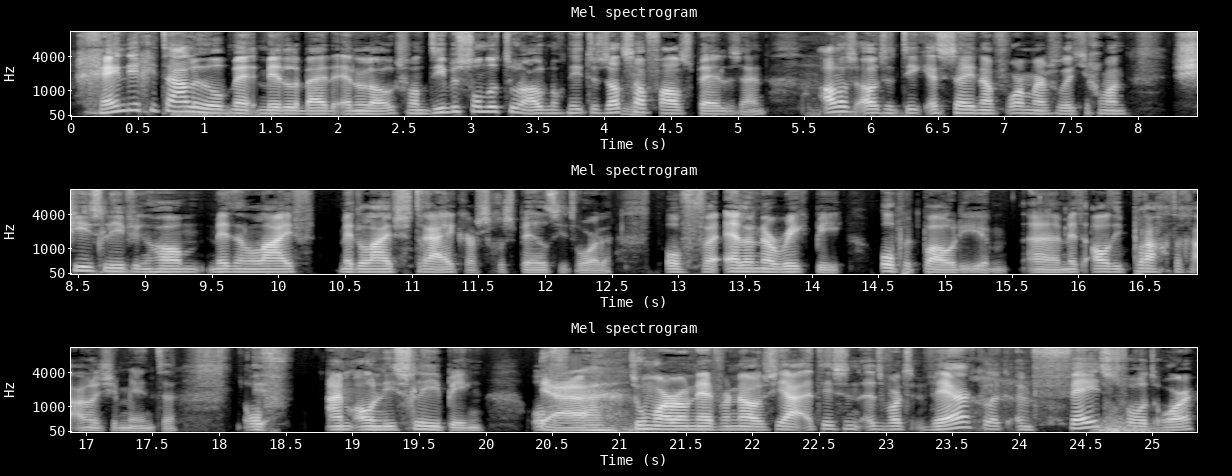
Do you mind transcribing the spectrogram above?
Geen digitale hulpmiddelen bij de analogs, want die bestonden toen ook nog niet, dus dat zou vals spelen zijn. Alles authentiek en stel je nou voor maar zodat je gewoon She's Leaving Home met een live, met live strijkers gespeeld ziet worden. Of eh, Eleanor Rigby op het podium eh, met al die prachtige arrangementen. Of I'm Only Sleeping. Of Ja, Tomorrow Never Knows. Ja, het, is een, het wordt werkelijk een feest voor het oor.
